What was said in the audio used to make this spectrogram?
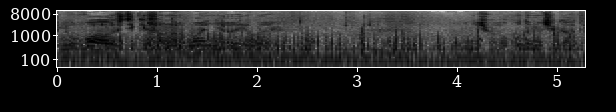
Клювали ж тільки що нормальні риби. Нічого, будемо чекати.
